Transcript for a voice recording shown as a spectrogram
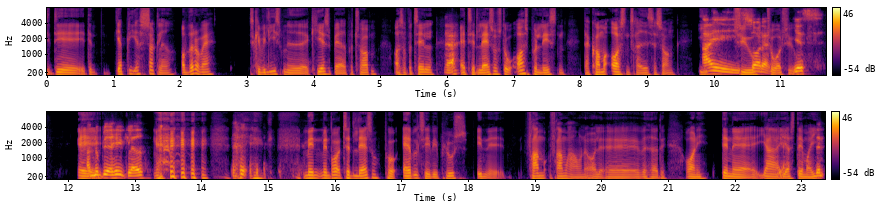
det, det, det, jeg bliver så glad. Og ved du hvad? Skal vi lige smide kirsebæret på toppen, og så fortælle, ja. at Ted Lasso stod også på listen. Der kommer også en tredje sæson i Ej, 2022. Sådan. Yes. Æh, Jamen, nu bliver jeg helt glad. men, men prøv Ted Lasso på Apple TV+, Plus, en øh, frem, fremragende, Olle, øh, hvad hedder det, Ronny, den, øh, jeg, ja, jeg stemmer i. Den,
